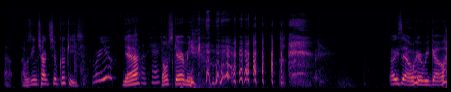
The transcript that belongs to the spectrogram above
Uh, I was eating chocolate chip cookies. Were you? Yeah. Okay. Don't scare me. Oh, you said, "Oh, here we go."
